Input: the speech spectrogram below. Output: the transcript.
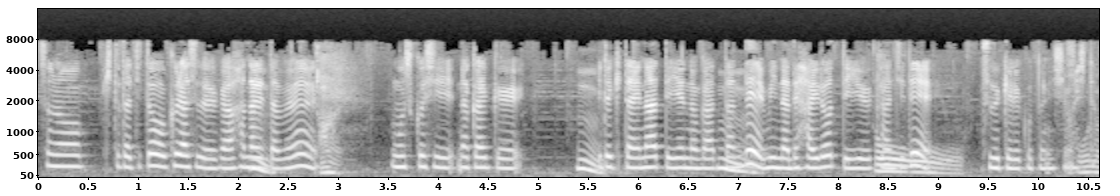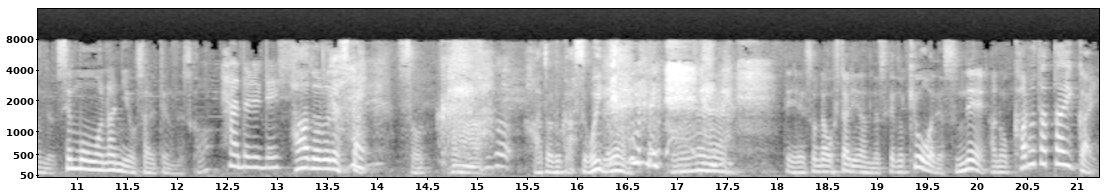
その人たちとクラスが離れた分、はい。もう少し仲良くうんいときたいなっていうのがあったんで、うん。みんなで入ろうっていう感じおでー。続けることにしました。そうなんだよ。専門は何をされてるんですか？ハードルです。ハードルですか、はい。そっか。すごい。ハードルかすごいね。でそんなお二人なんですけど今日はですねあのカルタ大会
